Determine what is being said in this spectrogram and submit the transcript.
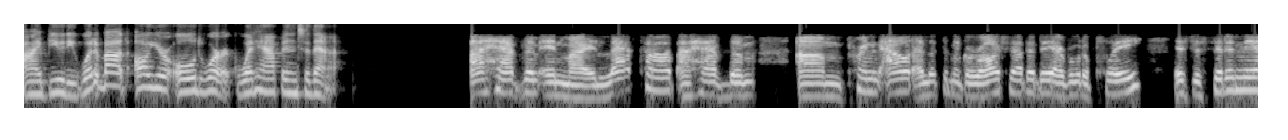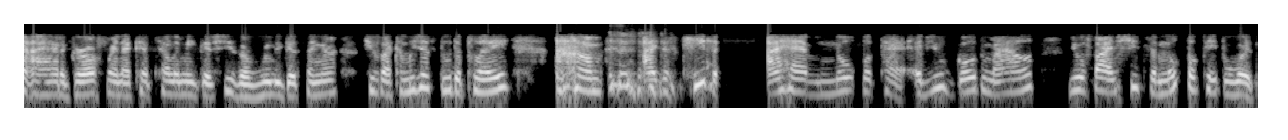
iBeauty. What about all your old work? What happened to that? I have them in my laptop. I have them um, printed out. I looked in the garage the other day. I wrote a play. It's just sitting there. I had a girlfriend that kept telling me because she's a really good singer. She was like, "Can we just do the play?" Um, I just keep it. I have notebook pad. If you go through my house, you'll find sheets of notebook paper with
